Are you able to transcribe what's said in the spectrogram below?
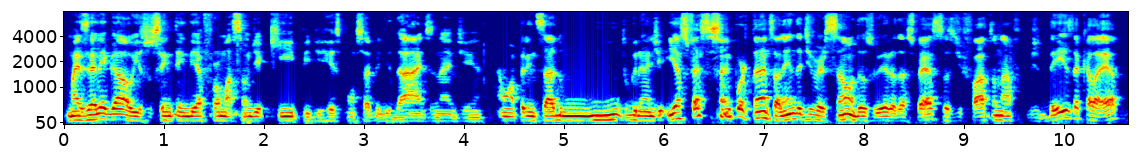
Mas é legal isso, você entender a formação de equipe, de responsabilidades, né? De, é um aprendizado muito grande. E as festas são importantes, além da diversão, da zoeira das festas, de fato, na, desde aquela época,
